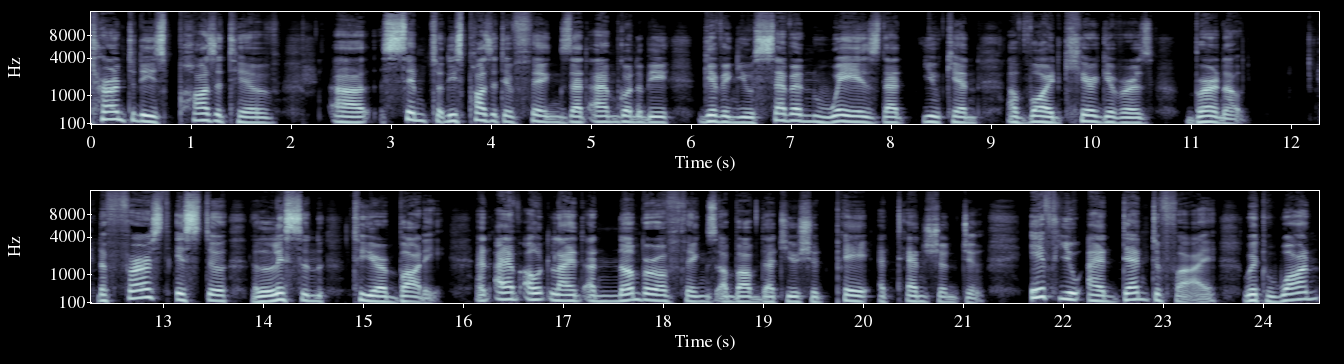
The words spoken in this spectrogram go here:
turn to these positive uh, symptoms, these positive things that I'm going to be giving you seven ways that you can avoid caregivers burnout. The first is to listen to your body. And I have outlined a number of things above that you should pay attention to. If you identify with one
